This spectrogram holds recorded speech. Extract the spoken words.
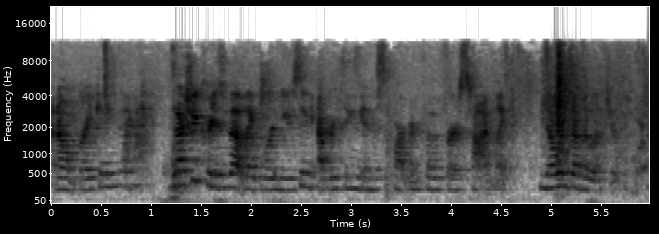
I don't break anything. It's actually crazy that like we're using everything in this apartment for the first time. Like no one's ever lived here before.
